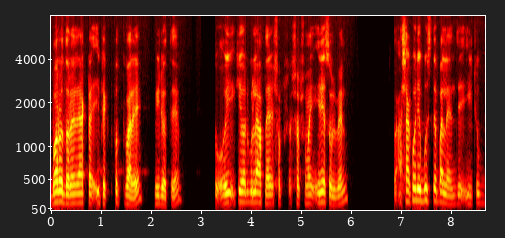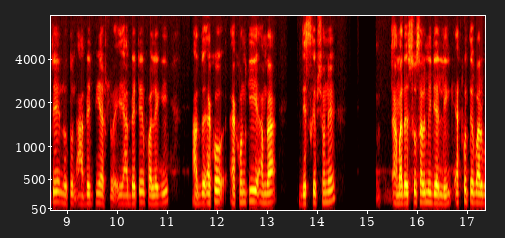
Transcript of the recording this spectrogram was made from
বড় ধরনের একটা ইফেক্ট পড়তে পারে ভিডিওতে। তো ওই কিওয়ার্ডগুলা আপনার সব সবসময় এড়িয়ে চলবেন। তো আশা করি বুঝতে পারলেন যে ইউটিউব যে নতুন আপডেট নিয়ে আসলো, এই আপডেটের ফলে কি আদ এখ এখন কি আমরা ডেসক্রিপশনে আমাদের সোশ্যাল মিডিয়ার লিঙ্ক অ্যাড করতে পারব?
